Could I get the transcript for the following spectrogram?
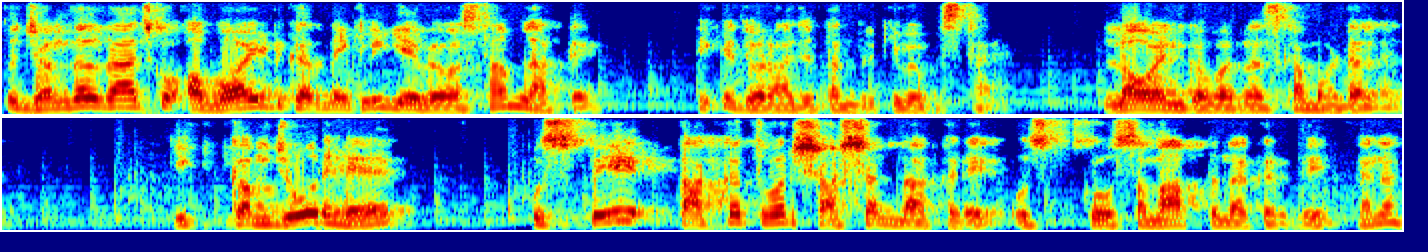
तो जंगल राज को अवॉइड करने के लिए ये व्यवस्था हम लाते हैं, ठीक है, जो राजतंत्र की व्यवस्था है। लॉ एंड गवर्नेंस का मॉडल है कि कमज़ोर है, उस पे ताकतवर शासन ना करे, उसको समाप्त ना कर दे, है ना?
